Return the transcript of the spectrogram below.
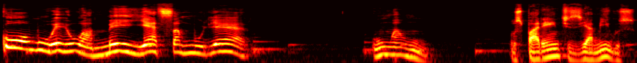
Como eu amei essa mulher! Um a um, os parentes e amigos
